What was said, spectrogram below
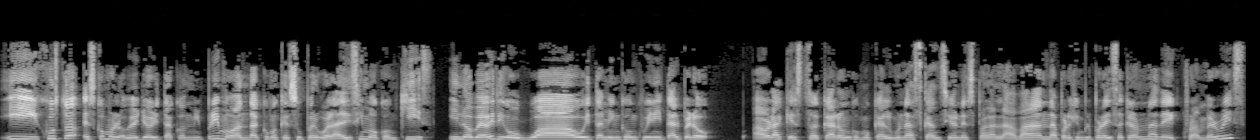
Y justo es como lo veo yo ahorita con mi primo, anda como que súper voladísimo con Kiss. Y lo veo y digo, wow, y también con Queen y tal, pero ahora que sacaron como que algunas canciones para la banda, por ejemplo, por ahí sacaron una de Cranberries,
